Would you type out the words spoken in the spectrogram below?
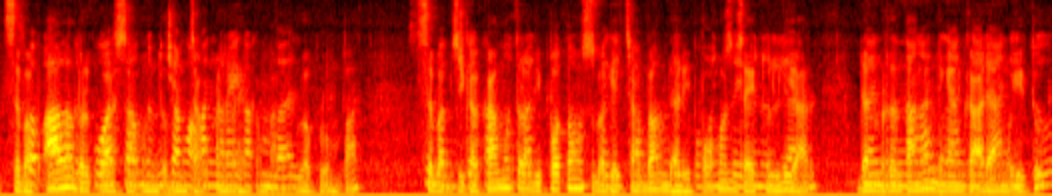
Sebab Allah berkuasa untuk mencangkokkan mereka kembali. 24 Sebab jika kamu telah dipotong sebagai cabang dari pohon zaitun liar dan bertentangan dengan keadaanmu itu,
